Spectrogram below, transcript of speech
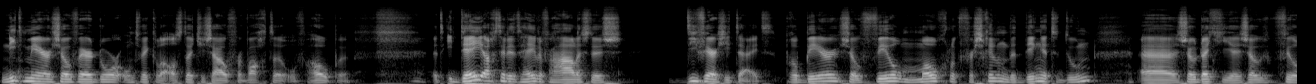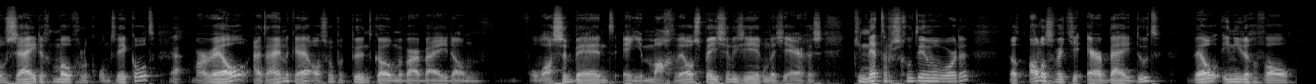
niet meer zo ver doorontwikkelen als dat je zou verwachten of hopen. Het idee achter dit hele verhaal is dus diversiteit. Probeer zoveel mogelijk verschillende dingen te doen, eh, zodat je je zo veelzijdig mogelijk ontwikkelt. Ja. Maar wel, uiteindelijk, hè, als we op het punt komen waarbij je dan volwassen bent en je mag wel specialiseren omdat je ergens knetters goed in wil worden, dat alles wat je erbij doet, wel in ieder geval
